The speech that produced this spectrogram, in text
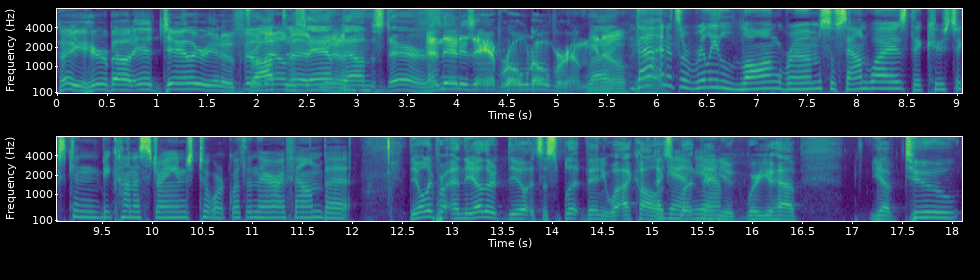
Hey, you hear about Ed Taylor? You know, fell dropped down his that, amp you know, down the stairs. and then his amp rolled over him. You know, That and it's a really long room, so sound wise, the acoustics can be kind of strange to work with in there. I found, but The only pro- and the other deal, it's a split venue. What I call a Again, split yeah. venue, where you have you have two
